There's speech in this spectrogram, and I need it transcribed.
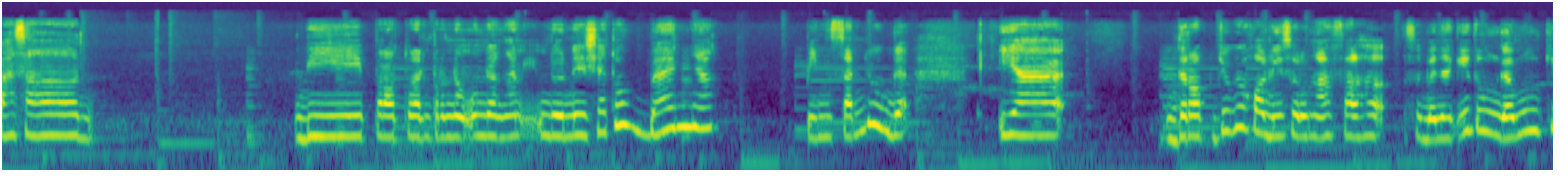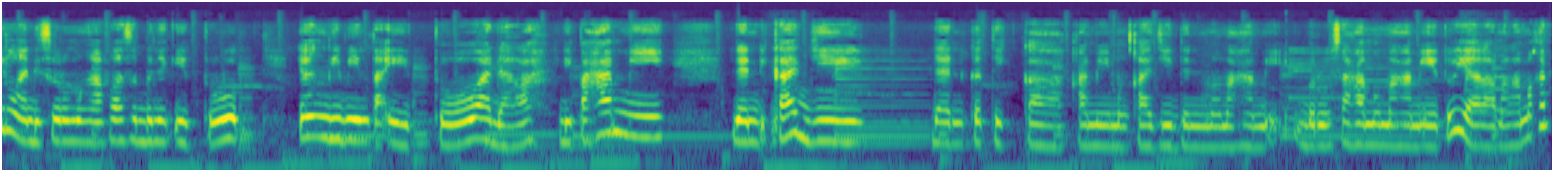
Pasal di peraturan perundang-undangan Indonesia tuh banyak pingsan juga. Ya drop juga kalau disuruh ngafal sebanyak itu. Nggak mungkin lah disuruh menghafal sebanyak itu. Yang diminta itu adalah dipahami dan dikaji. Dan ketika kami mengkaji dan memahami berusaha memahami itu ya lama-lama kan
